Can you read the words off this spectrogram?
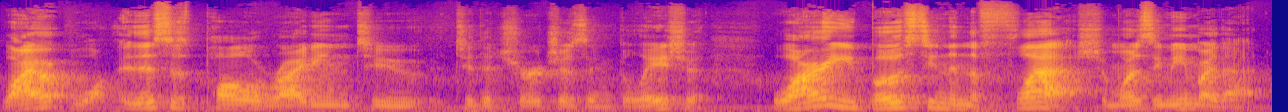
Why, why? This is Paul writing to to the churches in Galatia. Why are you boasting in the flesh? And what does he mean by that?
